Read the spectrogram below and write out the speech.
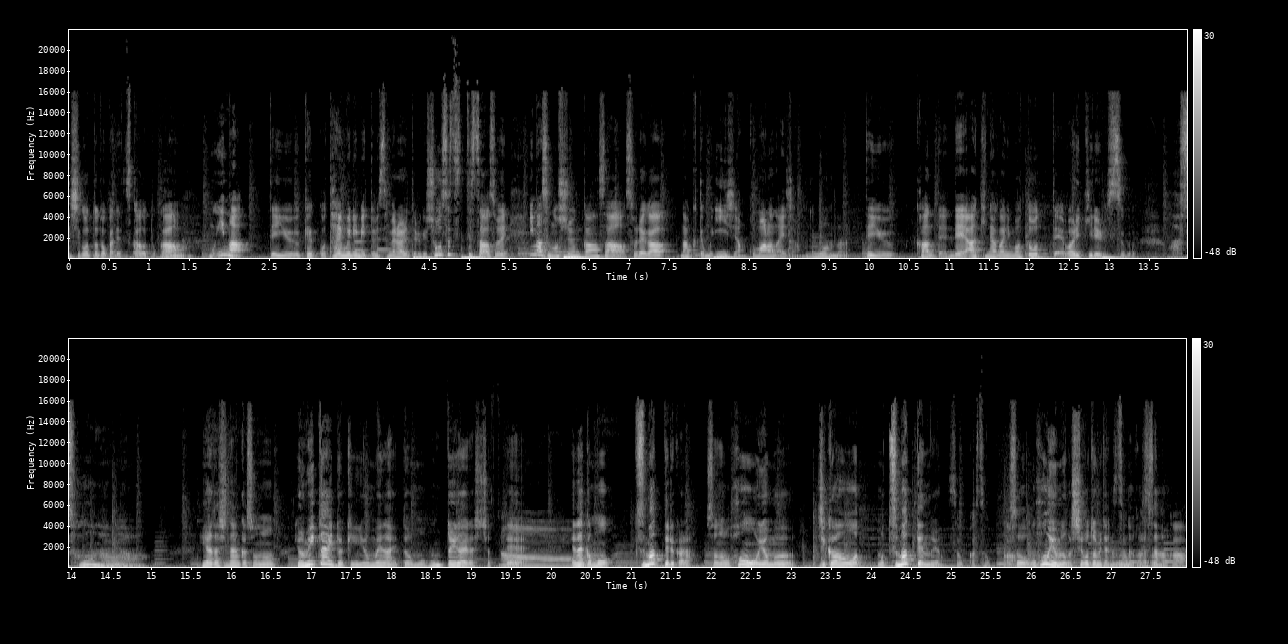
仕事とかで使うとか、もう今っていう結構タイムリミットに迫られてるけど小説ってさそれ今その瞬間さそれがなくてもいいじゃん。困らないじゃん。っ止まんない。ていう観点で秋長にまとって割り切れるすぐ。あそうなんだ、うん。いや私なんかその読みたい時に読めないともう本当イライラしちゃって。なんかもう詰まってるから。その本を読む時間をもう詰まってんのよ。そっかそっか。そう本読むのが仕事みたいなもんだからさ。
